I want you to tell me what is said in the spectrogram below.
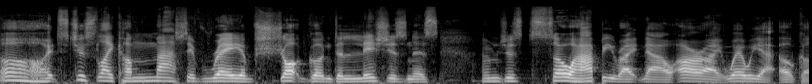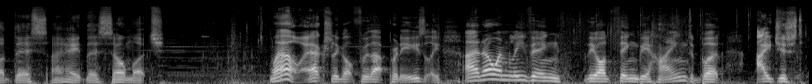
Oh, it's just like a massive ray of shotgun deliciousness. I'm just so happy right now. Alright, where we at? Oh god, this. I hate this so much. Well, I actually got through that pretty easily. I know I'm leaving the odd thing behind, but I just,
